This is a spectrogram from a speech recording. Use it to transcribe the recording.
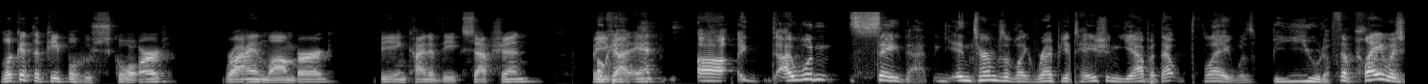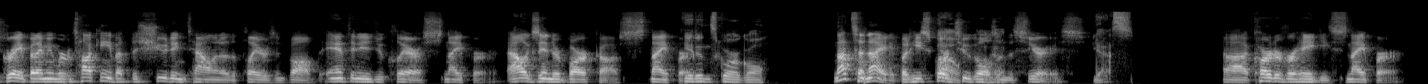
look at the people who scored. Ryan Lomberg being kind of the exception, but okay. you got Ant- uh, I wouldn't say that in terms of like reputation. Yeah, but that play was beautiful. The play was great, but I mean, we're talking about the shooting talent of the players involved. Anthony Duclair, sniper. Alexander Barkov, sniper. He didn't score a goal. Not tonight, but he scored oh, two goals okay. in the series. Yes. Uh, Carter Verhaeghe, sniper,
